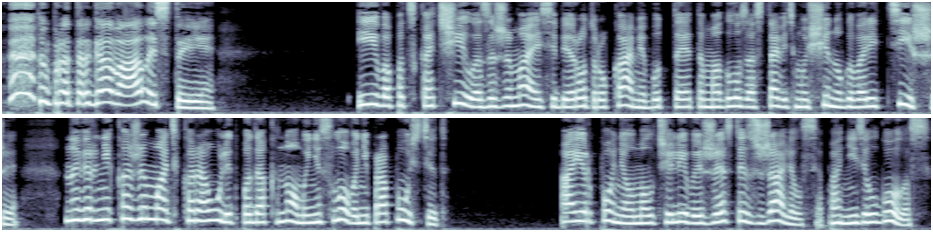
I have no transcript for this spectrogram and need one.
«Проторговалась ты!» Ива подскочила, зажимая себе рот руками, будто это могло заставить мужчину говорить тише. Наверняка же мать караулит под окном и ни слова не пропустит. Аир понял молчаливый жест и сжалился, понизил голос.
